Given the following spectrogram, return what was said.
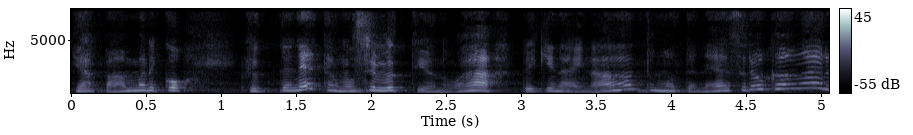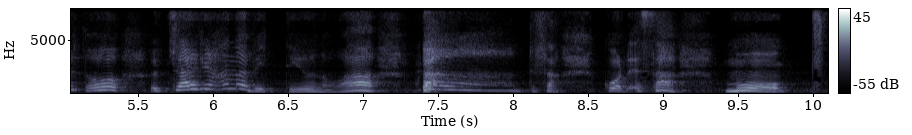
やっぱあんまりこう、振ってね、楽しむっていうのはできないなと思ってね、それを考えると、打ち上げ花火っていうのは、バーンってさ、これさ、もう、ちっ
